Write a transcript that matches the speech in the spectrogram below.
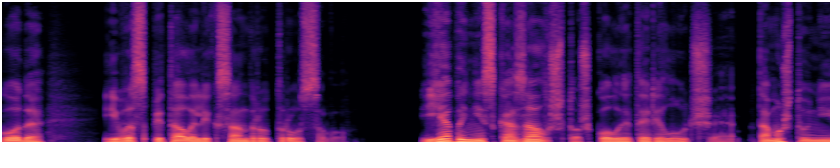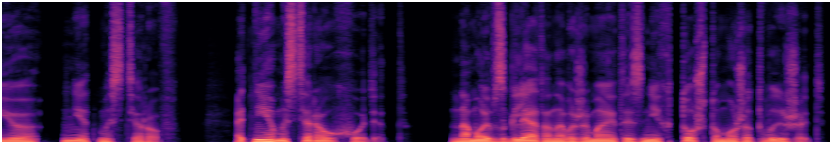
года и воспитал Александру Трусову. Я бы не сказал, что школа Этери лучшая, потому что у нее нет мастеров. От нее мастера уходят. На мой взгляд, она выжимает из них то, что может выжить.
